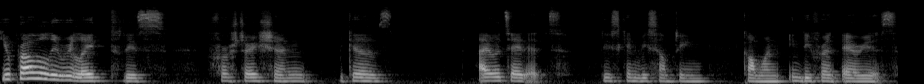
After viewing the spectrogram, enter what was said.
you probably relate to this frustration because i would say that this can be something common in different areas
